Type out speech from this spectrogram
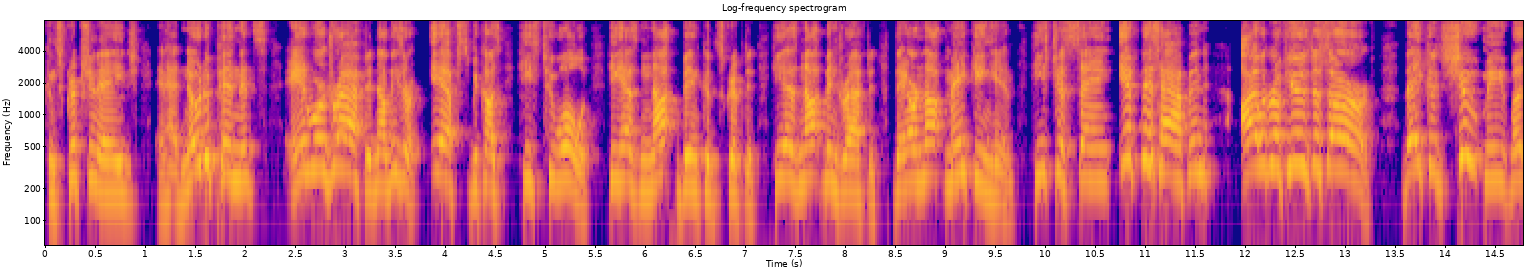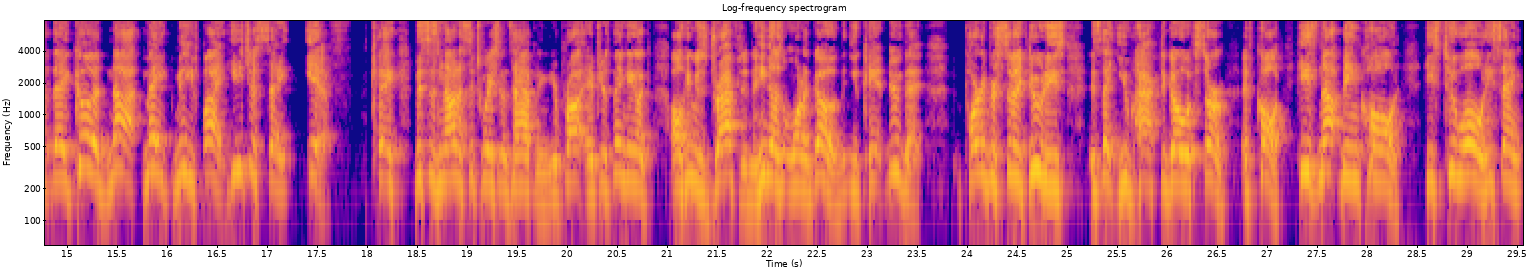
conscription age and had no dependents and were drafted, now these are ifs because he's too old. He has not been conscripted. He has not been drafted. They are not making him. He's just saying, if this happened, I would refuse to serve. They could shoot me, but they could not make me fight. He's just saying, if. Okay, this is not a situation that's happening. You're probably if you're thinking like, oh, he was drafted and he doesn't want to go, you can't do that part of your civic duties is that you have to go if served, if called. He's not being called. He's too old. He's saying,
